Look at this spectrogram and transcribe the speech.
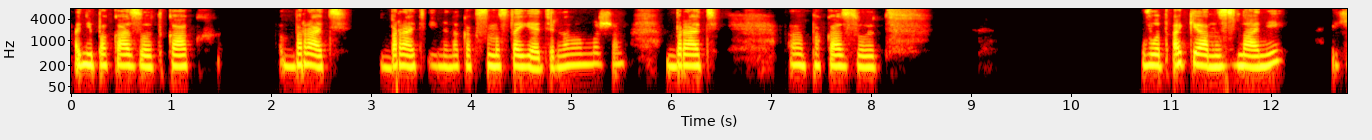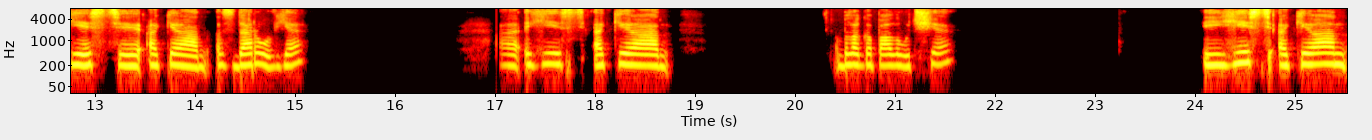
Они показывают, как брать, брать именно как самостоятельно мы можем брать, э, показывают вот океан знаний, есть э, океан здоровья, э, есть океан благополучия, и есть океан,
